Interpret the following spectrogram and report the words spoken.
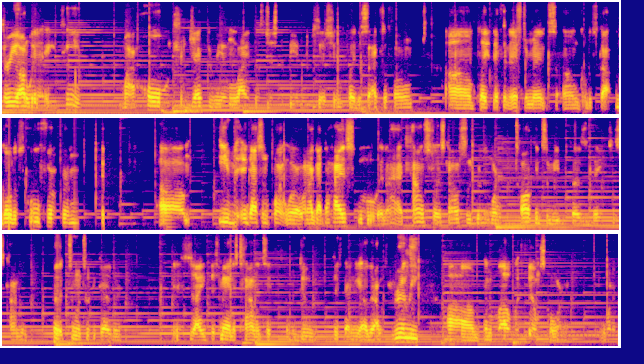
three all the way to 18. My whole trajectory in life was just to be a musician, play the saxophone, um, play different instruments, um, go to go to school for for. Um, even it got to the point where when I got to high school and I had counselors, counselors really weren't talking to me because they just kind of put two and two together. It's like this man is talented, to do this, and the other. I was really um, in love with film scoring. I wanted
